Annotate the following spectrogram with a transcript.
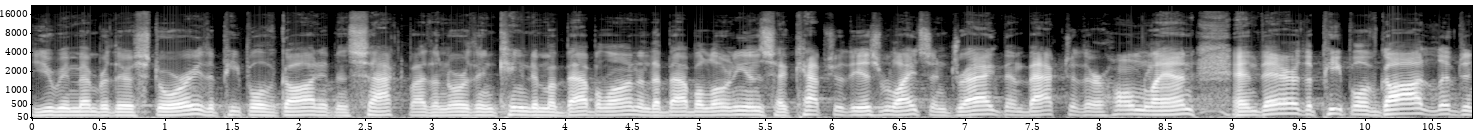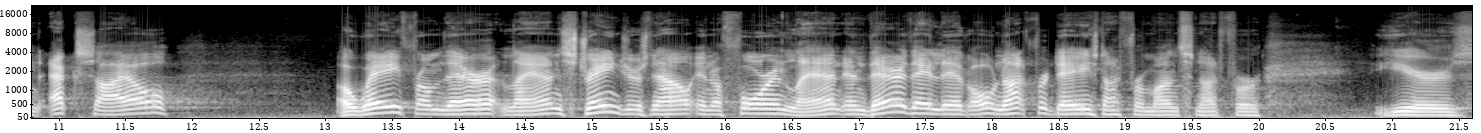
You remember their story. The people of God had been sacked by the northern kingdom of Babylon, and the Babylonians had captured the Israelites and dragged them back to their homeland. And there, the people of God lived in exile away from their land, strangers now in a foreign land, and there they lived, oh, not for days, not for months, not for years,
